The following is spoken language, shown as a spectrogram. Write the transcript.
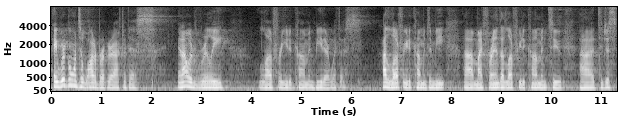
hey, we're going to Whataburger after this, and I would really love for you to come and be there with us. I'd love for you to come and to meet uh, my friends. I'd love for you to come and to, uh, to just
